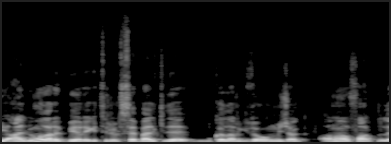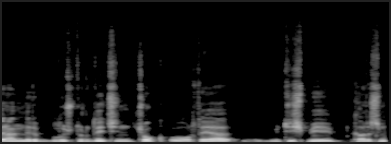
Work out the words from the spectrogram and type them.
bir albüm olarak bir yere getirilse belki de bu kadar güzel olmayacak. Ama farklı dönemleri buluşturduğu için çok ortaya müthiş bir karışım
